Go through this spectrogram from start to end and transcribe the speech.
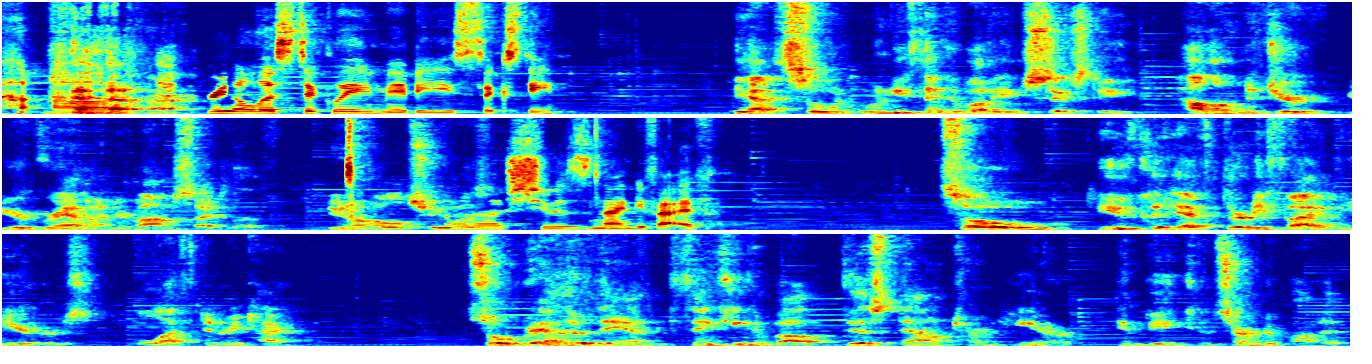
um, realistically, maybe 60. Yeah. So when you think about age 60, how long did your your grandma on your mom's side live? Do you know how old she was? Uh, she was 95. So you could have 35 years left in retirement. So rather than thinking about this downturn here and being concerned about it,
